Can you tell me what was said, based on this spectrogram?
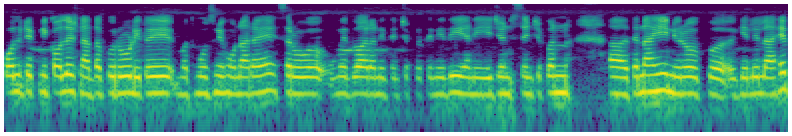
पॉलिटेक्निक कॉलेज नातापूर रोड इथे मतमोजणी होणार आहे. सर्व उमेदवार आणि त्यांचे प्रतिनिधी आणि एजंट्स त्यांचे पण त्यांनाही निरोप गेलेला आहेत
